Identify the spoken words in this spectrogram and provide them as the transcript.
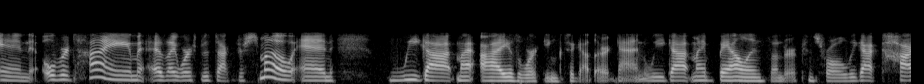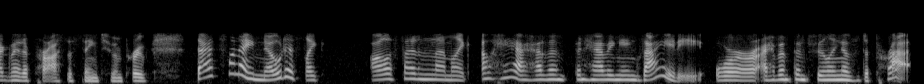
and over time, as I worked with Dr. Schmoe, and we got my eyes working together again. We got my balance under control. We got cognitive processing to improve. That's when I noticed, like, all of a sudden, I'm like, oh, hey, I haven't been having anxiety or I haven't been feeling as depressed.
